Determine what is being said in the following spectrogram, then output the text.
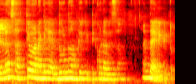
എല്ലാം സത്യമാണെങ്കിൽ എന്തുകൊണ്ട് നമുക്ക് കിട്ടിക്കൂടാ വിസ? എന്തായാലും കിട്ടും.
